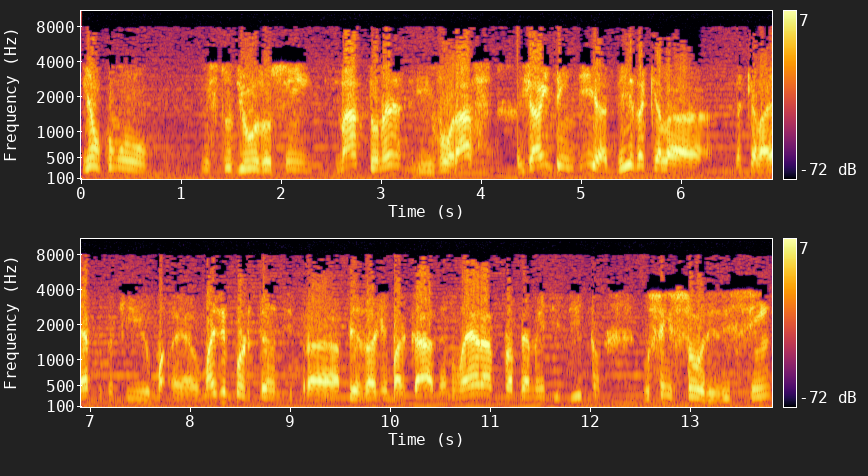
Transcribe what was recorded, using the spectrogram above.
Eu, como estudioso assim, nato, né, e voraz, já entendia desde aquela daquela época que o, é, o mais importante para a pesagem embarcada não era propriamente dito os sensores, e sim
